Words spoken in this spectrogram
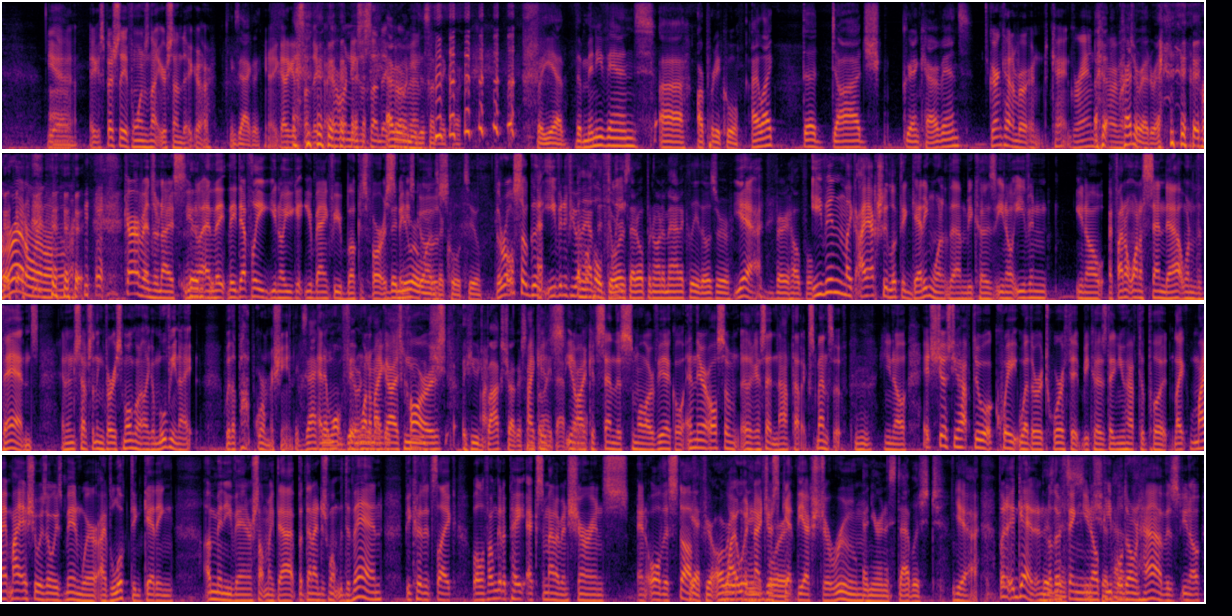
Yeah, um, especially if one's not your Sunday car. exactly. Yeah, you gotta get a Sunday car. Everyone needs a Sunday car, Everyone man. needs a Sunday car. but yeah, the minivans uh, are pretty cool. I like the Dodge Grand Caravans. Grand Caravan, Ca- Grand Caravans. Credit red red. Caravans are nice, you know, and they, they definitely, you know, you get your bang for your buck as far as the space newer goes. ones are cool too. They're also good, even if you have and they a have the doors fleet. that open automatically. Those are yeah, very helpful. even like I actually looked at getting one of them because you know even you know if I don't want to send out one of the vans and then just have something very small going like a movie night with a popcorn machine exactly, and it won't You fit one of my like, guys' huge- cars. A huge box truck or I something could, like that. you know, for I could send this smaller vehicle, and they're also, like I said, not that expensive. Mm-hmm. You know, it's just you have to equate whether it's worth it because then you have to put like my my issue has always been where I've looked at getting a minivan or something like that, but then I just went with the van because it's like, well, if I'm gonna pay X amount of insurance and all this stuff, Yeah, if you're already why wouldn't I just get the extra room? and you're an established. Yeah, but again, another thing you know people have. don't have is you know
